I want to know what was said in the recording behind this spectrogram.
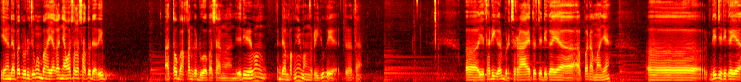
yang dapat berujung membahayakan nyawa salah satu dari atau bahkan kedua pasangan. Jadi memang dampaknya emang ngeri juga ya ternyata uh, ya tadi kan bercerai terus jadi kayak apa namanya uh, dia jadi kayak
